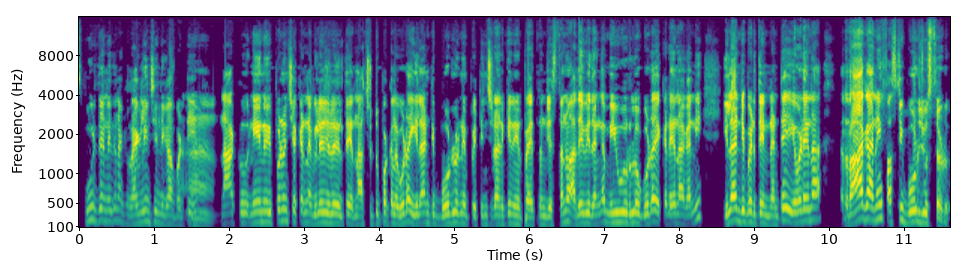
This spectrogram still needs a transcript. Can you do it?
స్ఫూర్తి అనేది నాకు రగిలించింది కాబట్టి నాకు నేను ఇప్పటి నుంచి ఎక్కడ విలేజ్లో వెళ్తే నా చుట్టుపక్కల కూడా ఇలాంటి బోర్డులు నేను పెట్టించడానికి నేను ప్రయత్నం చేస్తాను. అదే విధంగా మీ ఊర్లో కూడా ఎక్కడైనా కానీ ఇలాంటి పెడితే ఏంటంటే ఎవడైనా రాగానే ఫస్ట్ ఈ బోర్డు చూస్తాడు.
